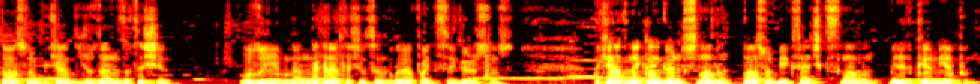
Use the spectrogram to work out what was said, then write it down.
Daha sonra bu kağıdı cüzdanınıza taşın. Uzun yıllar. Ne kadar taşınsanız o kadar faydasını görürsünüz. Bu kağıdın ekran görüntüsünü alın. Daha sonra bilgisayar çıktısını alın ve dediklerimi yapın.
